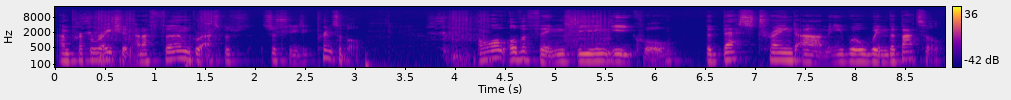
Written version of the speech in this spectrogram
and preparation and a firm grasp of strategic principle. All other things being equal, the best trained army will win the battle,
